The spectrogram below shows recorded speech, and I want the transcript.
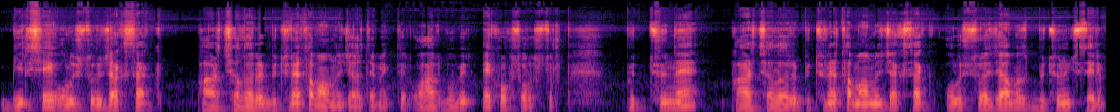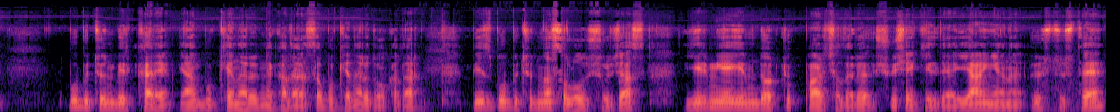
bir şey oluşturacaksak parçaları bütüne tamamlayacağız demektir. O halde bu bir ekok sorusudur. Bütüne parçaları bütüne tamamlayacaksak oluşturacağımız bütünü çizelim. Bu bütün bir kare. Yani bu kenarı ne kadarsa bu kenarı da o kadar. Biz bu bütünü nasıl oluşturacağız? 20'ye 24'lük parçaları şu şekilde yan yana üst üste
